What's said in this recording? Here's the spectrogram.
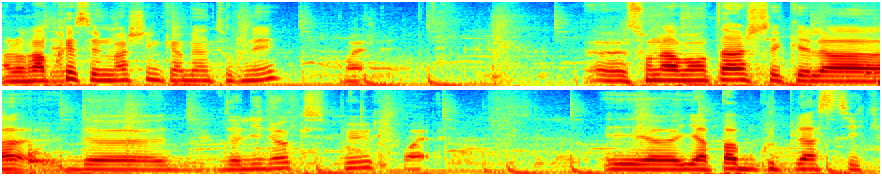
Alors après c'est une machine qui a bien tourné. Euh, son avantage c'est qu'elle a de, de l'inox pur. Ouais. Et euh, il n'y a pas beaucoup de plastique,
